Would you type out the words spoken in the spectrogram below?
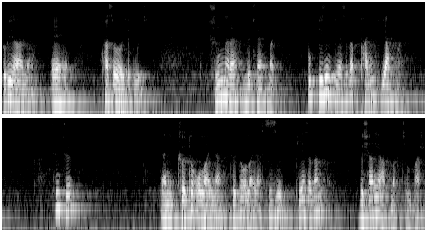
duruyor hala. E nasıl olacak bu iş? Şunlara lütfen bak bu bizim piyasada panik yapmayın. Çünkü yani kötü olaylar, kötü olaylar sizi piyasadan dışarıya atmak için var.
